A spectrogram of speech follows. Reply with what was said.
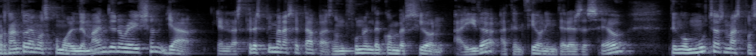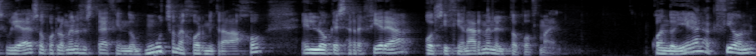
Por tanto, vemos como el demand generation ya en las tres primeras etapas de un funnel de conversión AIDA, atención, interés, deseo, tengo muchas más posibilidades o por lo menos estoy haciendo mucho mejor mi trabajo en lo que se refiere a posicionarme en el top of mind. Cuando llega la acción,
